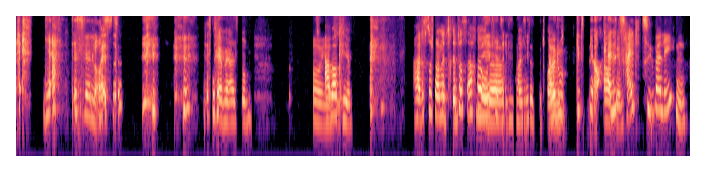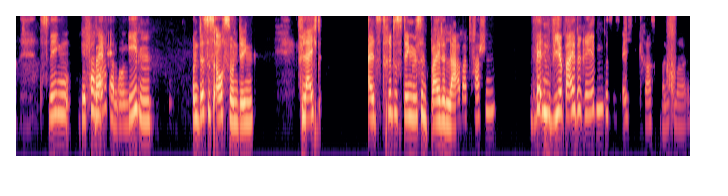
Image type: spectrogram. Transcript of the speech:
Ja, das wäre lost. Weißt du? Das wäre mehr als dumm. Oh, Aber okay. Hattest du schon eine dritte Sache Nee, oder tatsächlich nicht. Aber du gibst mir auch Ah, keine okay. Zeit zu überlegen. Deswegen Wir verlagern uns. eben. Und das ist auch so ein Ding. Vielleicht als drittes Ding, wir sind beide Labertaschen. Wenn wir beide reden, das ist echt krass manchmal.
